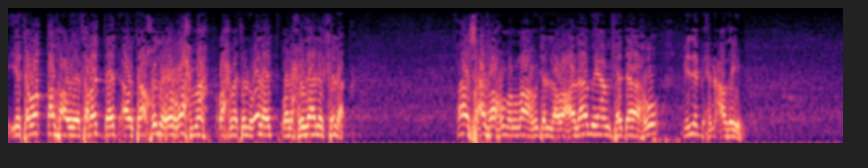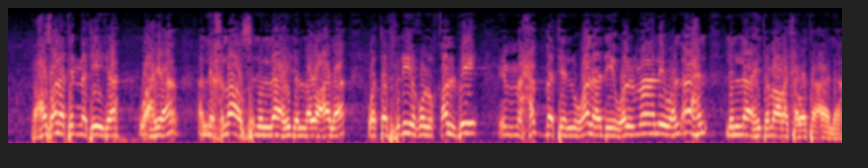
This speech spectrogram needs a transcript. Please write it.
يتوقف أو يتردد أو تأخذه الرحمة رحمة الولد ونحو ذلك لا. فأسعفهم الله جل وعلا بأن فداه بذبح عظيم. فحصلت النتيجة وهي الإخلاص لله جل وعلا وتفريغ القلب من محبة الولد والمال والأهل لله تبارك وتعالى.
